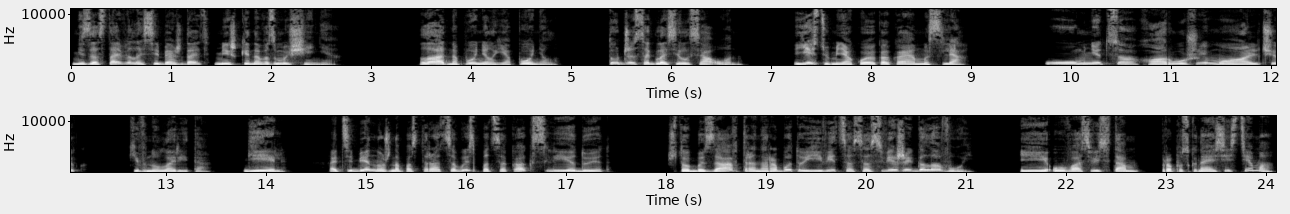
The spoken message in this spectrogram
Не заставила себя ждать Мишкина возмущения. «Ладно, понял я, понял». Тут же согласился он. «Есть у меня кое-какая мысля». «Умница, хороший мальчик», — кивнула Рита. «Гель, а тебе нужно постараться выспаться как следует, чтобы завтра на работу явиться со свежей головой. «И у вас ведь там пропускная система?»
